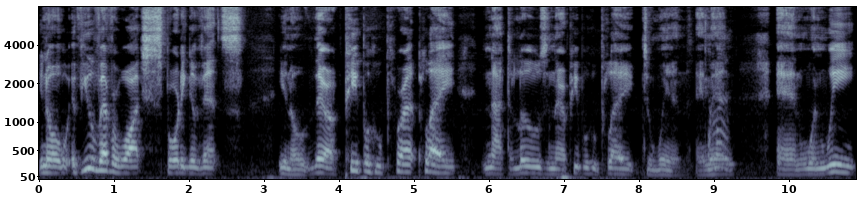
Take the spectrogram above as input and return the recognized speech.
You know, if you've ever watched sporting events, you know, there are people who pr- play not to lose and there are people who play to win. Amen. And when we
